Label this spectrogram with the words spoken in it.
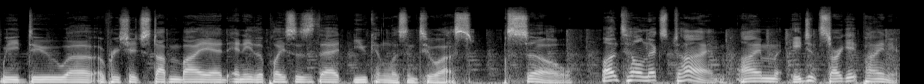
we do uh, appreciate you stopping by at any of the places that you can listen to us. So, until next time, I'm Agent Stargate Pioneer.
